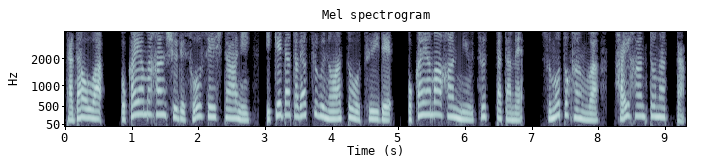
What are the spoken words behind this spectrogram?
忠雄は、岡山藩主で創生した兄、池田忠次の後を継いで、岡山藩に移ったため、洲本藩は廃藩となった。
